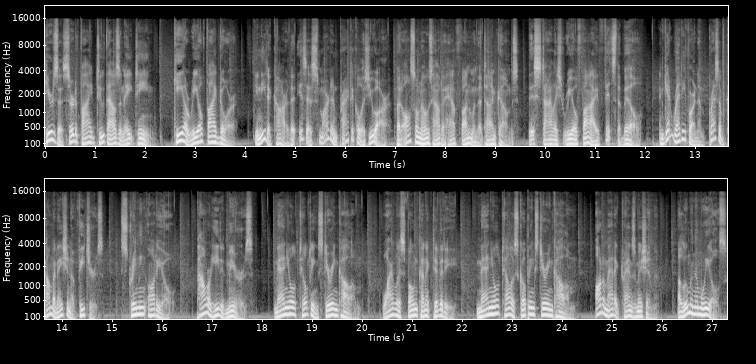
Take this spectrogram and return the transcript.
Here's a certified 2018 Kia Rio 5-door. You need a car that is as smart and practical as you are, but also knows how to have fun when the time comes. This stylish Rio 5 fits the bill. And get ready for an impressive combination of features. Streaming audio, power heated mirrors, manual tilting steering column, wireless phone connectivity, manual telescoping steering column, automatic transmission, aluminum wheels,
